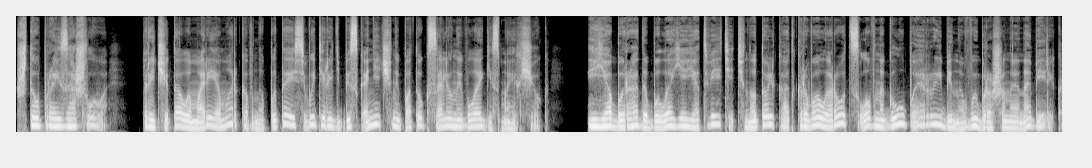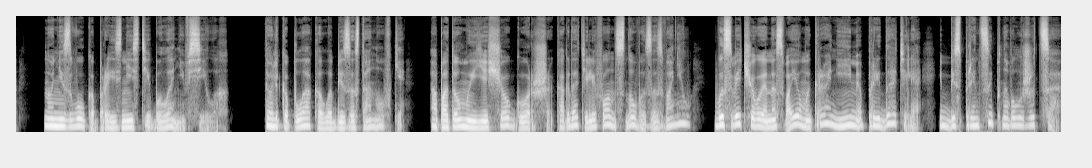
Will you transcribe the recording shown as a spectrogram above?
«Что произошло?» — причитала Мария Марковна, пытаясь вытереть бесконечный поток соленой влаги с моих щек. И я бы рада была ей ответить, но только открывала рот, словно глупая рыбина, выброшенная на берег. Но ни звука произнести была не в силах. Только плакала без остановки. А потом и еще горше, когда телефон снова зазвонил, высвечивая на своем экране имя предателя и беспринципного лжеца.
